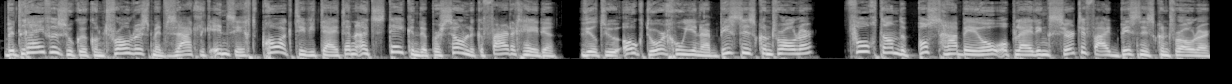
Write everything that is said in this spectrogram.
Bedrijven zoeken controllers met zakelijk inzicht, proactiviteit en uitstekende persoonlijke vaardigheden. Wilt u ook doorgroeien naar business controller? Volg dan de post-HBO-opleiding Certified Business Controller.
